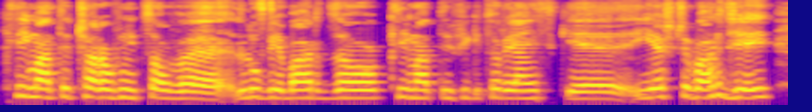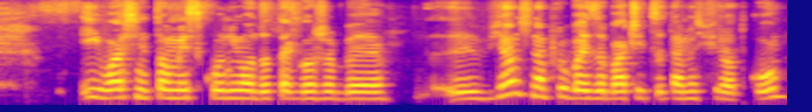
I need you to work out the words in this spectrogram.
klimaty czarownicowe lubię bardzo, klimaty wiktoriańskie jeszcze bardziej. I właśnie to mnie skłoniło do tego, żeby y, wziąć na próbę i zobaczyć, co tam jest w środku.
